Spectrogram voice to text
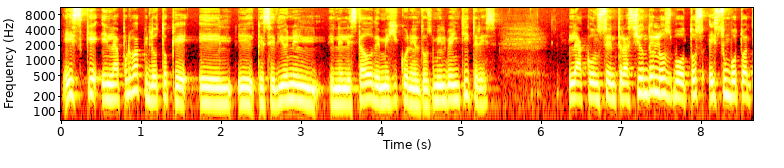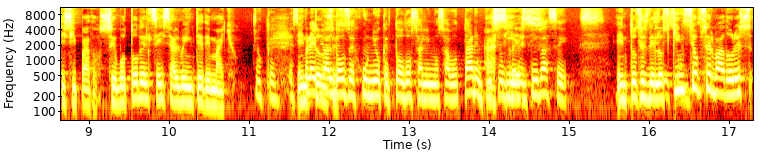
es que en la prueba piloto que, eh, que se dio en el, en el Estado de México en el 2023, la concentración de los votos es un voto anticipado. Se votó del 6 al 20 de mayo. Ok, es previo al 2 de junio que todos salimos a votar en prisión preventiva. Sí. Entonces, de los 15 observadores,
